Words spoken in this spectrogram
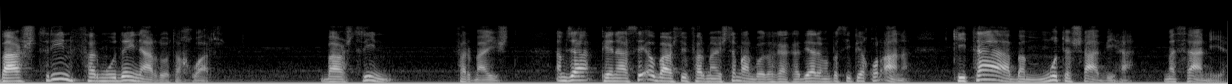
باشترين فرمودين أردو تخوار باشترين فرمايشت ئەمجا پێناسی ئەو باشتری فەرمایشتەمان بۆ دەکا کە دیارەمە بەسی پێ قورآانە کتابە متەشابیها مەسانیە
